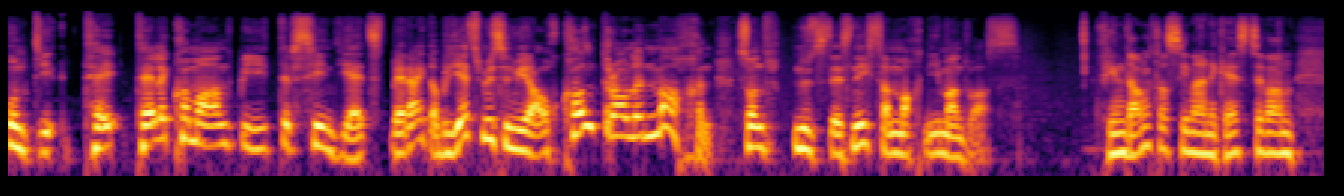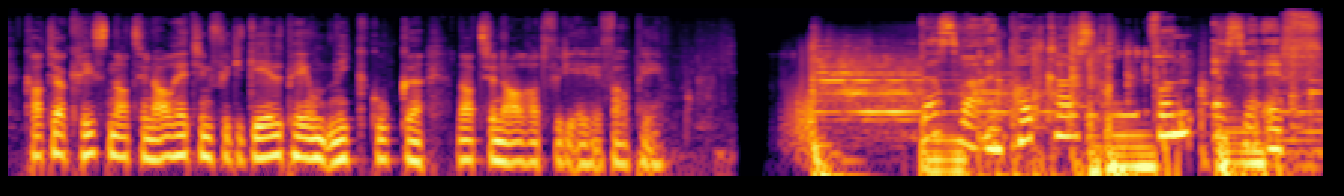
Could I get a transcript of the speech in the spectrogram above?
Und die Te Telekom-Anbieter sind jetzt bereit. Aber jetzt müssen wir auch Kontrollen machen. Sonst nützt es nichts, dann macht niemand was. Vielen Dank, dass Sie meine Gäste waren. Katja Christ, Nationalrätin für die GLP und Nick Gucke, Nationalrat für die EVP. Das war ein Podcast von SRF.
